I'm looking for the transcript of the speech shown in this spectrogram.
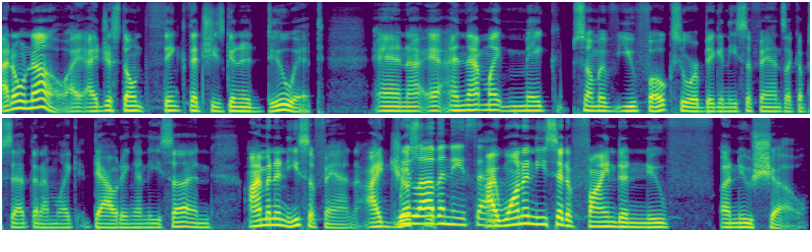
I don't know. I, I just don't think that she's going to do it. And uh, and that might make some of you folks who are big Aneesa fans like upset that I'm like doubting Aneesa. And I'm an Aneesa fan. I just we love Aneesa. I want Aneesa to find a new a new show.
